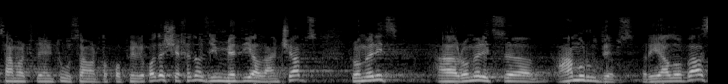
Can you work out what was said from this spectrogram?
სამართლიანი თუ უსამართლო ყოფილიყო და შეხედოს იმ მედია ლანდშაფტს, რომელიც რომელიც ამრუდებს რეალობას,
